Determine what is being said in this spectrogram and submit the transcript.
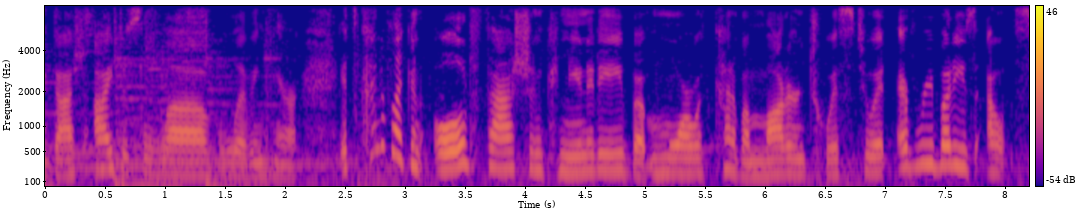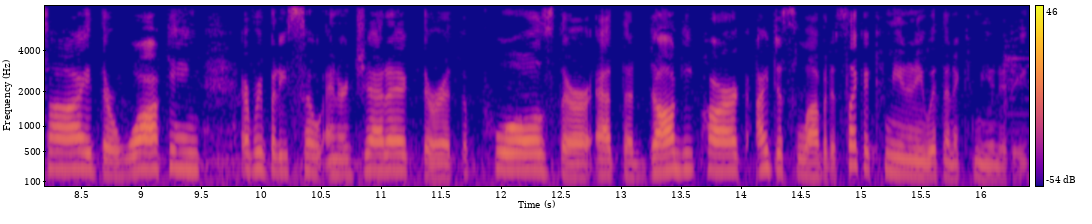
My gosh, I just love living here. It's kind of like an old fashioned community, but more with kind of a modern twist to it. Everybody's outside, they're walking, everybody's so energetic. They're at the pools, they're at the doggy park. I just love it. It's like a community within a community.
